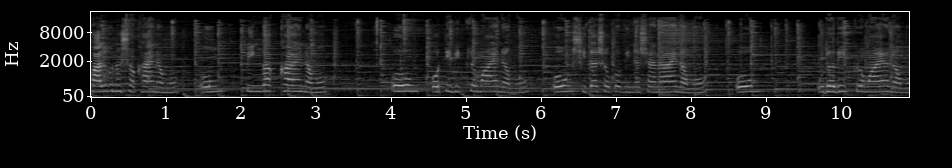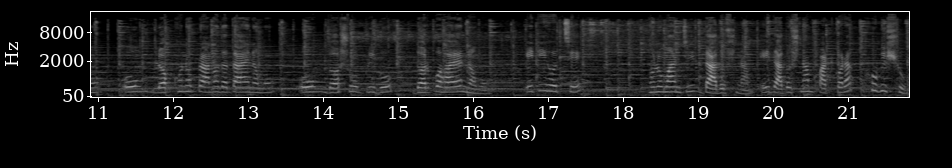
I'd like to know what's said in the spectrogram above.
ফাল্গুন সখায় নম ওম পিঙ্গাক্ষায় নম ওম অতিবিক্রমায় নম, ওম সীতাশোক বিনাশানায় নম, ওম উদধিক্রমায় নম, ওম লক্ষণ প্রাণদাতায় নম, ওম দশগ্রীব দর্পহায় নম। এটি হচ্ছে হনুমানজির দ্বাদশ নাম। এই দ্বাদশ নাম পাঠ করা খুবই শুভ।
